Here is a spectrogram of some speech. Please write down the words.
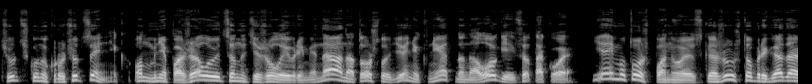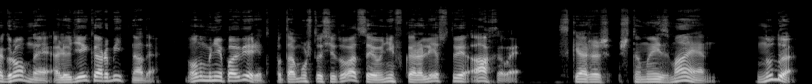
Чуточку накручу ценник. Он мне пожалуется на тяжелые времена, на то, что денег нет, на налоги и все такое. Я ему тоже поною, скажу, что бригада огромная, а людей кормить надо. Он мне поверит, потому что ситуация у них в королевстве аховая. Скажешь, что мы из Майен? Ну да.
